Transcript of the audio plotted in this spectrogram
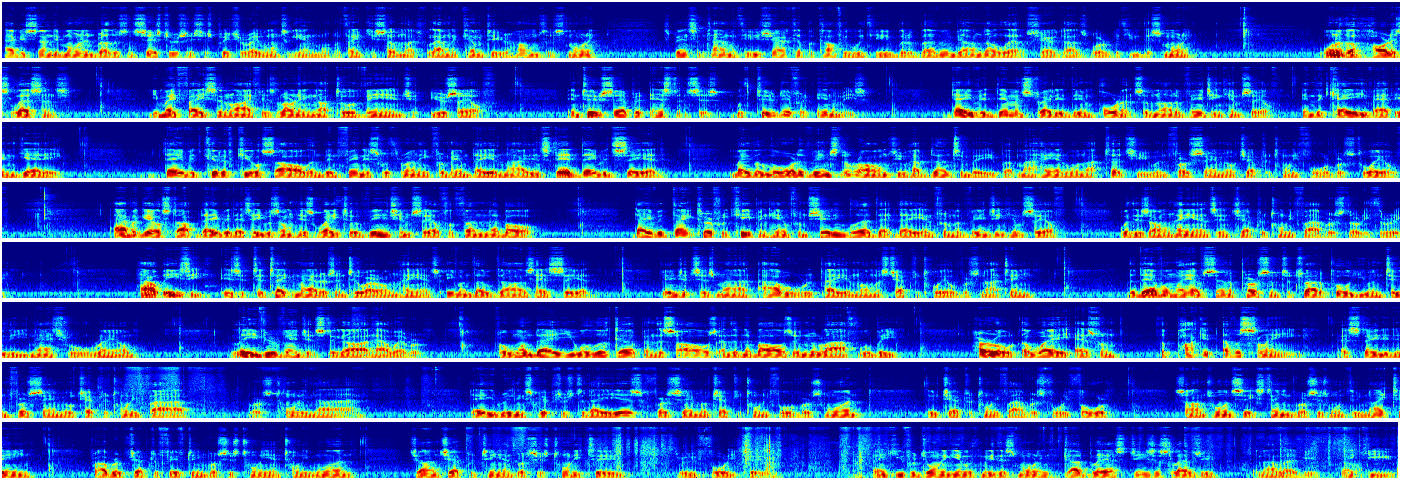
Happy Sunday morning, brothers and sisters. This is Preacher Ray once again. Want to thank you so much for allowing me to come to your homes this morning, spend some time with you, share a cup of coffee with you, but above and beyond all else, share God's Word with you this morning. One of the hardest lessons you may face in life is learning not to avenge yourself. In two separate instances, with two different enemies, David demonstrated the importance of not avenging himself. In the cave at Engedi, David could have killed Saul and been finished with running from him day and night. Instead, David said, May the Lord avenge the wrongs you have done to me, but my hand will not touch you in 1 Samuel chapter 24 verse 12. Abigail stopped David as he was on his way to avenge himself upon Nabal. David thanked her for keeping him from shedding blood that day and from avenging himself with his own hands in chapter 25 verse 33. How easy is it to take matters into our own hands, even though God has said, Vengeance is mine, I will repay in Romans chapter 12, verse 19. The devil may have sent a person to try to pull you into the natural realm. Leave your vengeance to God, however, for one day you will look up and the Sauls and the Nabals in your life will be hurled away as from the pocket of a sling, as stated in 1 Samuel chapter 25 verse 29. Daily reading scriptures today is 1 Samuel chapter 24, verse 1 through chapter 25, verse 44, Psalms 116, verses 1 through 19, Proverbs chapter 15, verses 20 and 21, John chapter 10, verses 22 through 42. Thank you for joining in with me this morning. God bless. Jesus loves you, and I love you. Thank you.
